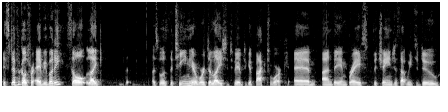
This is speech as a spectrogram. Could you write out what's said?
it's difficult for everybody. So, like, I suppose the team here were delighted to be able to get back to work, um, and they embraced the changes that we had to do.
